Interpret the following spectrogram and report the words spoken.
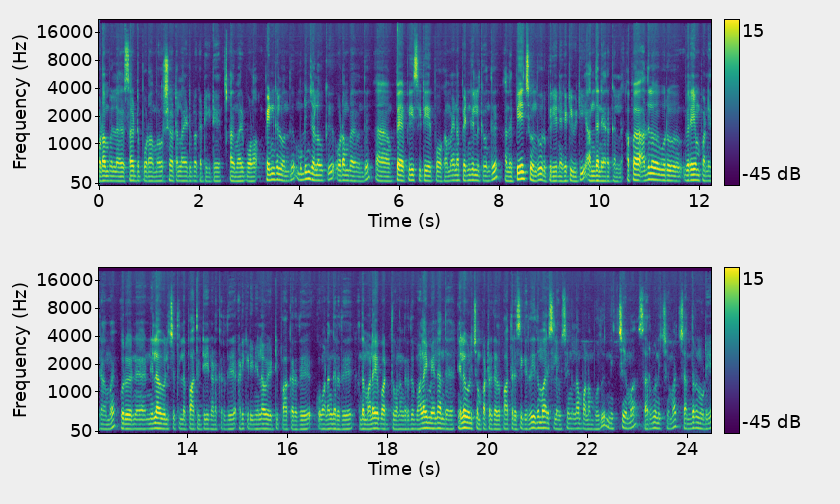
உடம்புல ஷர்ட் போடாமல் ஒரு ஷர்ட்டெல்லாம் இடுப்பில் கட்டிக்கிட்டு அது மாதிரி போகலாம். பெண்கள் வந்து முடிஞ்ச அளவுக்கு உடம்ப வந்து பே பேசிகிட்டே போகாமல் ஏன்னா பெண்களுக்கு வந்து அந்த பேச்சு வந்து ஒரு பெரிய நெகட்டிவிட்டி அந்த நேரங்களில். அப்போ அதில் ஒரு விரயம் பண்ணிடாமல் ஒரு ந- நிலா வெளிச்சத்தில் பார்த்துக்கிட்டே நடக்கிறது அடிக்கடி நிலாவை எட்டி பார்க்கறது வணங்குறது அந்த மலையை பார்த்து வணங்குறது மலை மேலே அந்த நில வெளிச்சம் பட்டிருக்கிறத பார்த்து ரசிக்கிறது இது மாதிரி சில விஷயங்கள்லாம் பண்ணும்போது நிச்சயமாக சர்வ நிச்சயமாக சந்திரனுடைய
